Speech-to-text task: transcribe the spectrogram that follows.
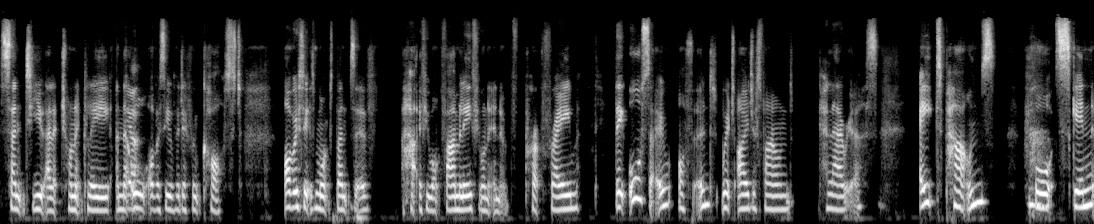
sent to you electronically, and they're Yeah. all obviously with a different cost. Obviously, it's more expensive if you want family, if you want it in a prep frame. They also offered, which I just found hilarious, eight pounds for skin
